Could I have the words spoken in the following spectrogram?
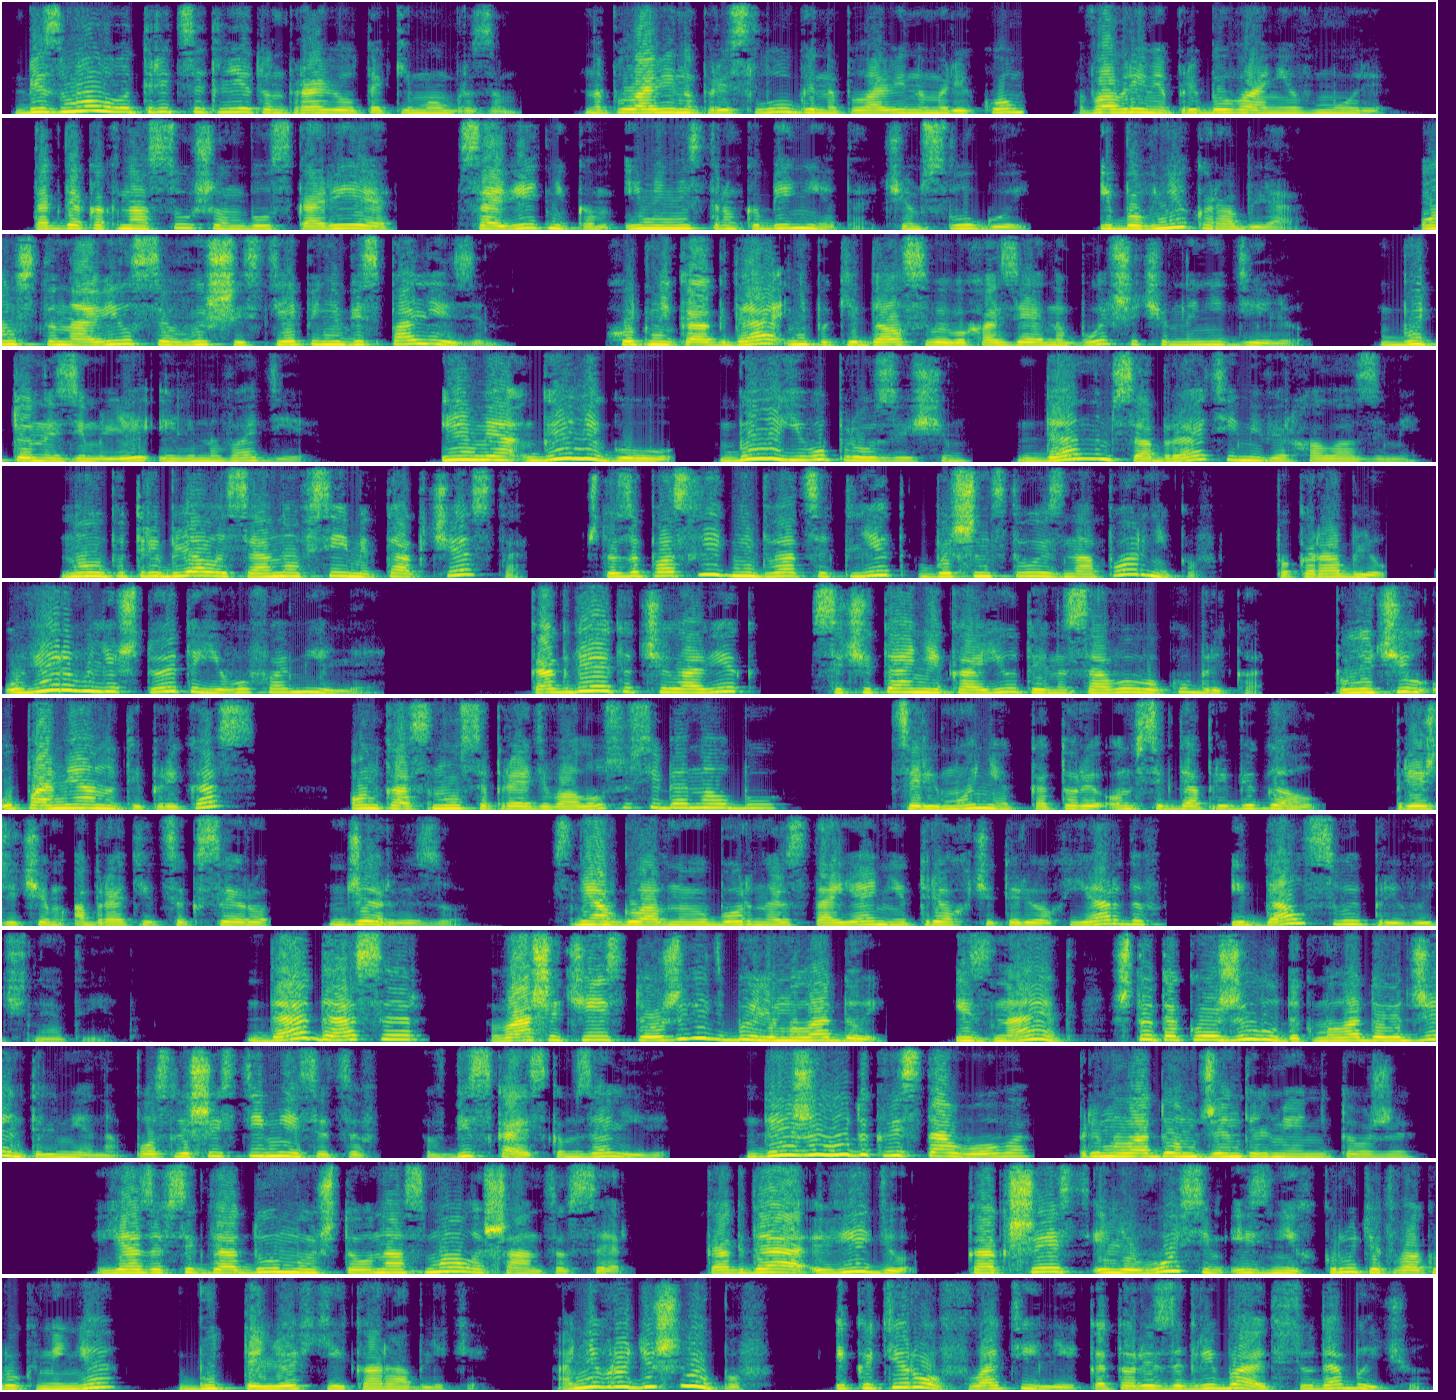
Без малого тридцать лет он провел таким образом, наполовину прислугой, наполовину моряком во время пребывания в море, тогда как на суше он был скорее советником и министром кабинета, чем слугой, ибо вне корабля он становился в высшей степени бесполезен, хоть никогда не покидал своего хозяина больше, чем на неделю, будь то на земле или на воде. Имя Геллигоу было его прозвищем, данным собратьями-верхолазами, но употреблялось оно всеми так часто, что за последние двадцать лет большинство из напарников по кораблю уверовали, что это его фамилия. Когда этот человек, сочетание каюты и носового кубрика, получил упомянутый приказ, он коснулся пряди волос у себя на лбу, церемония, к которой он всегда прибегал, прежде чем обратиться к сэру Джервизу, сняв главный убор на расстоянии трех-четырех ярдов и дал свой привычный ответ. «Да-да, сэр, ваша честь тоже ведь были молодой, и знает, что такое желудок молодого джентльмена после шести месяцев в Бискайском заливе. Да и желудок вестового при молодом джентльмене тоже. Я завсегда думаю, что у нас мало шансов, сэр, когда видю, как шесть или восемь из них крутят вокруг меня, будто легкие кораблики. Они вроде шлюпов и катеров флотилии, которые загребают всю добычу.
